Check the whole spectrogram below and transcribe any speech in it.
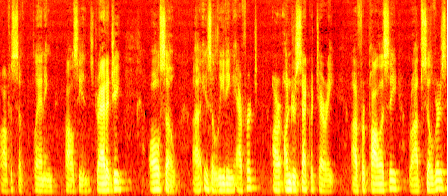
Office of Planning, Policy, and Strategy also uh, is a leading effort. Our Undersecretary uh, for Policy, Rob Silvers,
